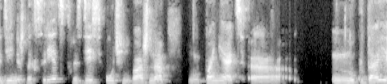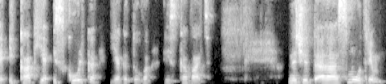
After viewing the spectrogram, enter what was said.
денежных средств, здесь очень важно понять, э, ну, куда я и как я, и сколько я готова рисковать. Значит, э, смотрим,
